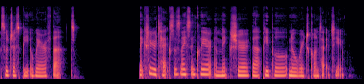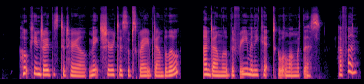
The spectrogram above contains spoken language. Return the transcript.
so just be aware of that. Make sure your text is nice and clear and make sure that people know where to contact you. Hope you enjoyed this tutorial. Make sure to subscribe down below and download the free mini kit to go along with this. Have fun!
